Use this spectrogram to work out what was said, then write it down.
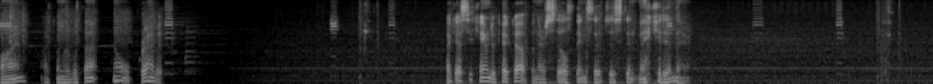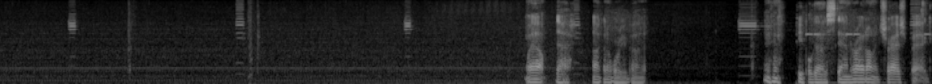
Fine, I can live with that. No, grab it. I guess it came to pick up, and there's still things that just didn't make it in there. Well, nah, not gonna worry about it. People gotta stand right on a trash bag.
